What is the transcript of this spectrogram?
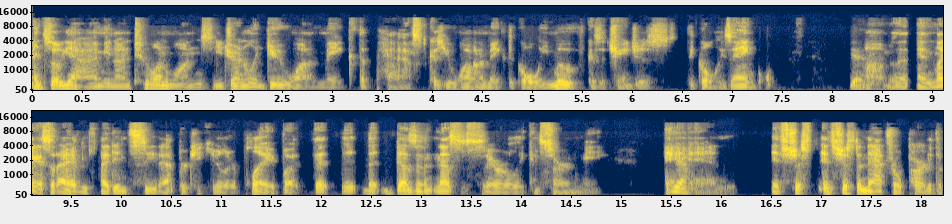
and so, yeah, I mean, on two on ones, you generally do want to make the pass because you want to make the goalie move because it changes the goalie's angle. Yeah. Um, and, and, like I said, I haven't, I didn't see that particular play, but that that, that doesn't necessarily concern me. And yeah. it's just, it's just a natural part of the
